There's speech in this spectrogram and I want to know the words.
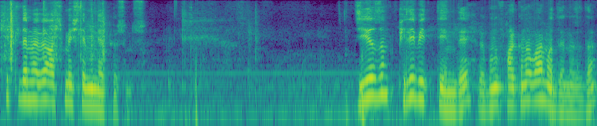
kitleme ve açma işlemini yapıyorsunuz. Cihazın pili bittiğinde ve bunun farkına varmadığınızda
